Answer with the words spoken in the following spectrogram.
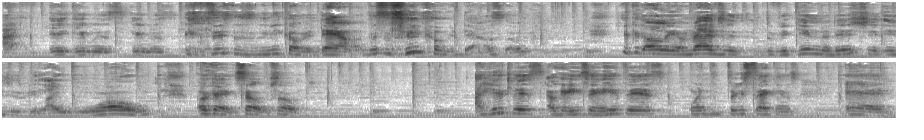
I it, it was it was this is me coming down. This is me coming down. So you could only imagine the beginning of this shit. It just be like whoa. Okay, so so I hit this. Okay, he said hit this one to three seconds, and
